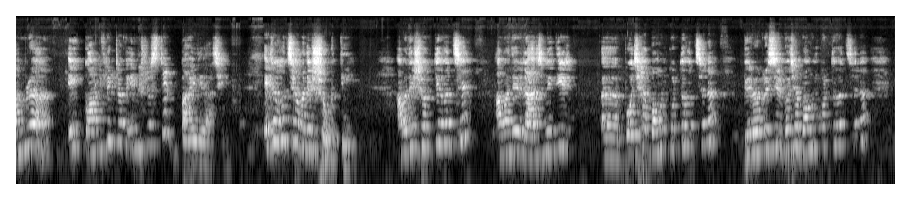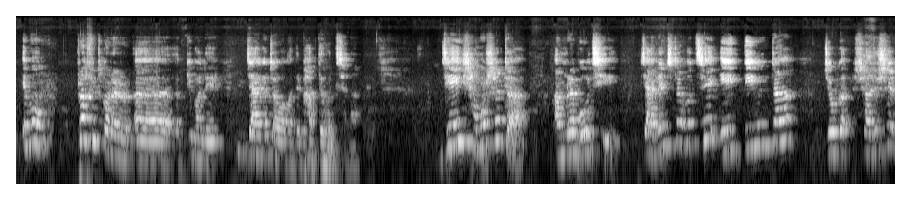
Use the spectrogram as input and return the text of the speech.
আমরা এই কনফ্লিক্ট অফ ইন্টারেস্টের বাইরে আছি। এটা হচ্ছে আমাদের শক্তি। আমাদের শক্তি হচ্ছে আমাদের রাজনীতির বোঝা বহন করতে হচ্ছে না বিউরোক্রেসির বোঝা বহন করতে হচ্ছে না এবং প্রফিট করার কি বলে, জায়গাটাও আমাদের ভাবতে হচ্ছে না। যেই সমস্যাটা আমরা বলছি চ্যালেঞ্জটা হচ্ছে এই তিনটা যোগা সাজসের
